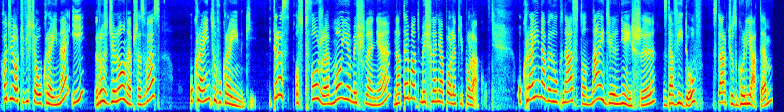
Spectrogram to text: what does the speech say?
Chodzi oczywiście o Ukrainę i rozdzielone przez Was Ukraińców, Ukrainki. I teraz odtworzę moje myślenie na temat myślenia Polek i Polaków. Ukraina według nas to najdzielniejszy z Dawidów w starciu z Goliatem,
